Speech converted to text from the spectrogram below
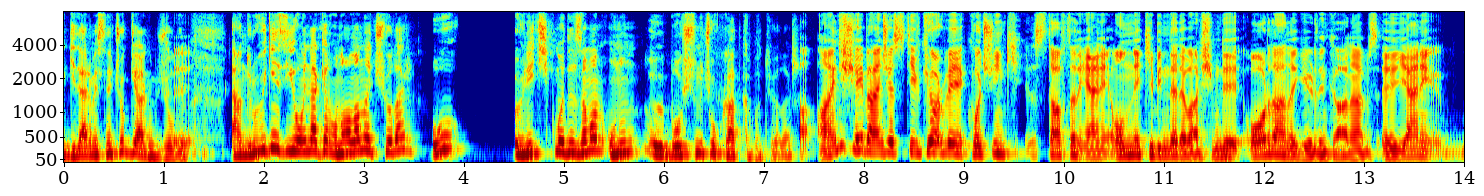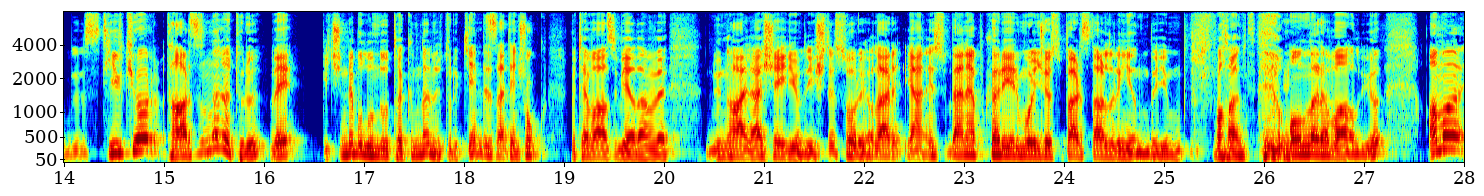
gidermesine çok yardımcı oldu. Andrew Wiggins iyi oynarken ona alan açıyorlar. O öne çıkmadığı zaman onun e, boşluğunu çok rahat kapatıyorlar. Aynı şey bence Steve Kerr ve coaching staff'ta da yani onun ekibinde de var. Şimdi oradan da girdin Kaan abi. Ee, Yani Steve Kerr tarzından ötürü ve içinde bulunduğu takımdan ötürü kendi zaten çok mütevazı bir adam ve dün hala şey diyordu işte soruyorlar. Yani ben hep kariyerim boyunca süperstarların yanındayım falan onlara bağlıyor. Ama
